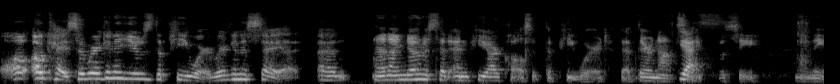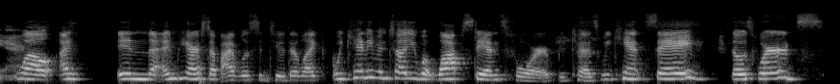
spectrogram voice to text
Oh, okay, so we're going to use the P word. We're going to say it. And and I noticed that NPR calls it the P word, that they're not saying yes. pussy on the air. Well, I in the NPR stuff I've listened to, they're like, we can't even tell you what WAP stands for because we can't say those words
